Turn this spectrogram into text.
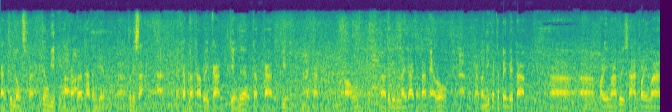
การขึ้นลงเครื่องบินนะครับอ่าและค่าธรรมเนียมเอ่อผู้โดยสารอ่านะครับและค่าบริการเกี่ยวเนื่องกับการบินนะครับของเอ่อจะเป็นรายได้ทางด้านแอโร่อ่านะครับอันนี้ก็จะเป็นไปตามเอ่อเอ่อปริมาณผู้โดยสารปริมาณ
